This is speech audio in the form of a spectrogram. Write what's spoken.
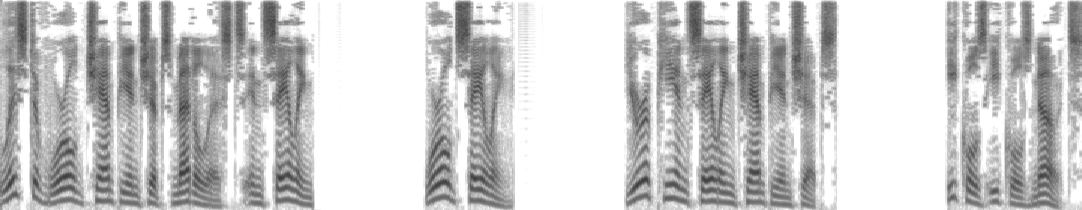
List of World Championships medalists in sailing. World Sailing European Sailing Championships. Notes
